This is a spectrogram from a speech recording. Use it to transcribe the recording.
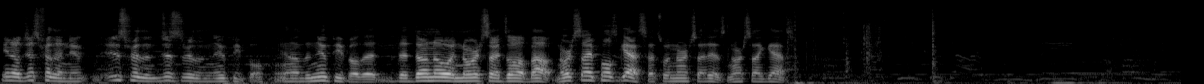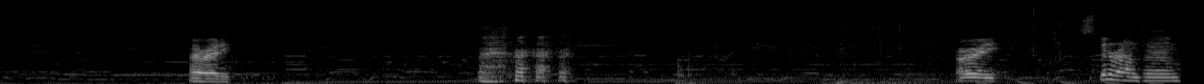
You know, just for the new, just for the, just for the new people. You know, the new people that that don't know what Northside's all about. Northside pulls gas. That's what Northside is. Northside gas. Alrighty. Alrighty. Spin around time.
